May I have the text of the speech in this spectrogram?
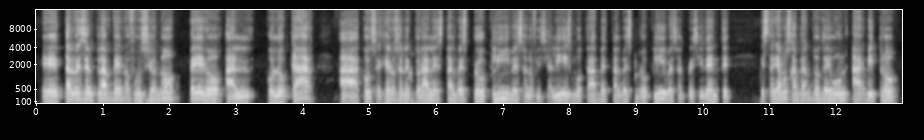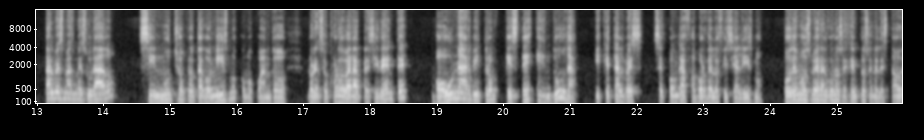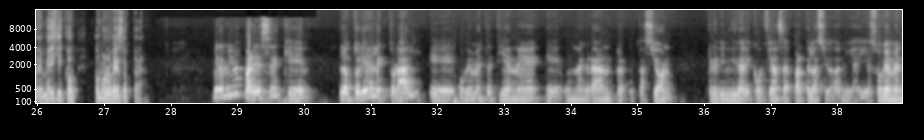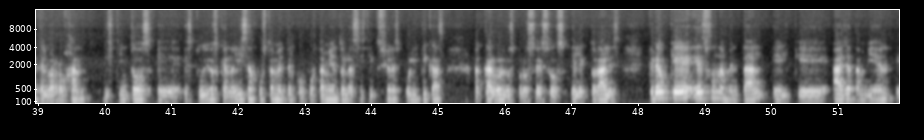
Eh, tal vez el plan B no funcionó, pero al colocar a consejeros electorales tal vez proclives al oficialismo, tal vez, tal vez proclives al presidente, estaríamos hablando de un árbitro tal vez más mesurado, sin mucho protagonismo, como cuando Lorenzo Córdoba era presidente, o un árbitro que esté en duda y que tal vez se ponga a favor del oficialismo. Podemos ver algunos ejemplos en el Estado de México. ¿Cómo lo ves, doctora? Mira, a mí me parece que la autoridad electoral eh, obviamente tiene eh, una gran reputación, credibilidad y confianza de parte de la ciudadanía y eso obviamente lo arrojan distintos eh, estudios que analizan justamente el comportamiento de las instituciones políticas a cargo de los procesos electorales. Creo que es fundamental el que haya también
